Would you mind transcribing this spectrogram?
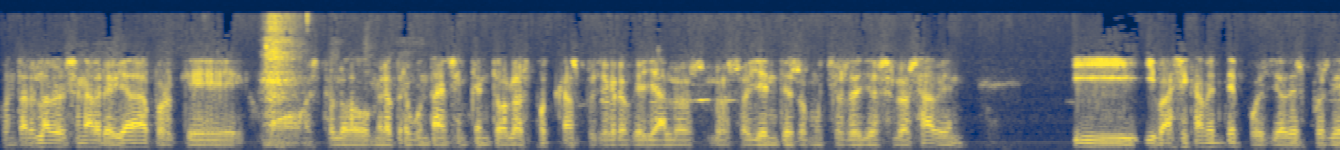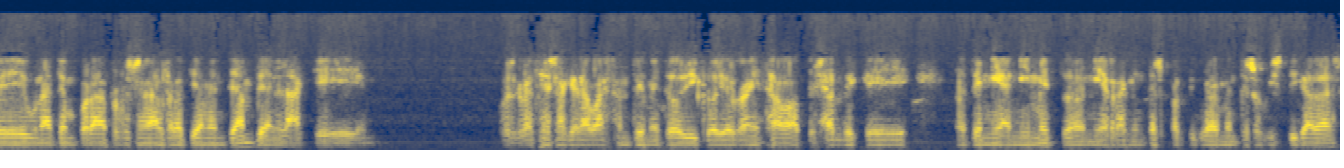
contar la versión abreviada porque como esto me lo preguntan siempre en todos los podcasts, pues yo creo que ya los, oyentes o muchos de ellos se lo saben. Y, y, básicamente, pues yo después de una temporada profesional relativamente amplia en la que pues gracias a que era bastante metódico y organizado, a pesar de que no tenía ni método ni herramientas particularmente sofisticadas,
